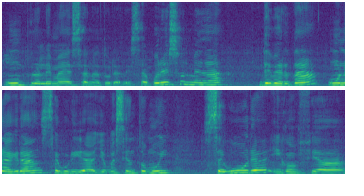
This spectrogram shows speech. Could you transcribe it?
un problema de esa naturaleza. Por eso me da de verdad una gran seguridad. Yo me siento muy segura y confiada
